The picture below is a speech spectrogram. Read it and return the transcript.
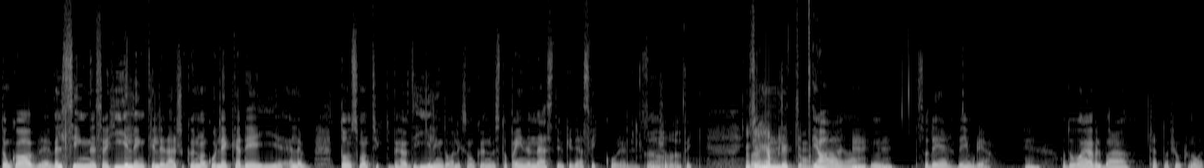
de gav välsignelse och healing till det där, så kunde man gå och lägga det i, eller de som man tyckte behövde healing då, liksom kunde stoppa in en näsduk i deras fickor. Eller så, ja. så att de fick. Alltså och, hemligt då? Ja, ja. Mm, mm. Så det, det gjorde jag. Mm. Och då var jag väl bara 13-14 år.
